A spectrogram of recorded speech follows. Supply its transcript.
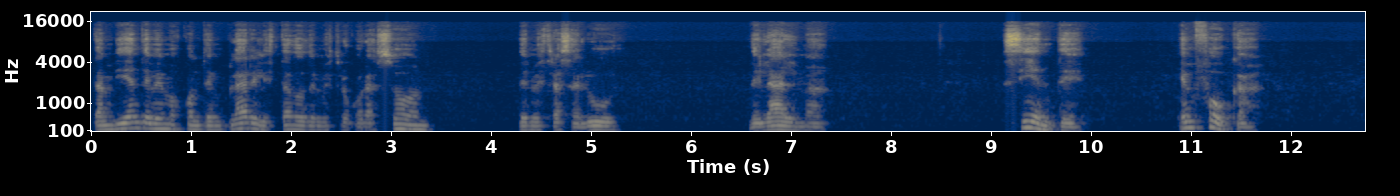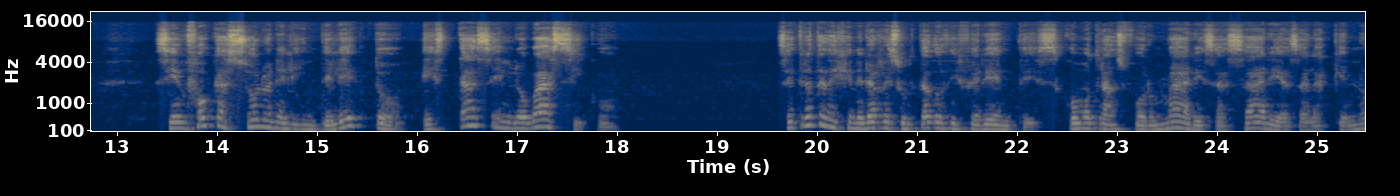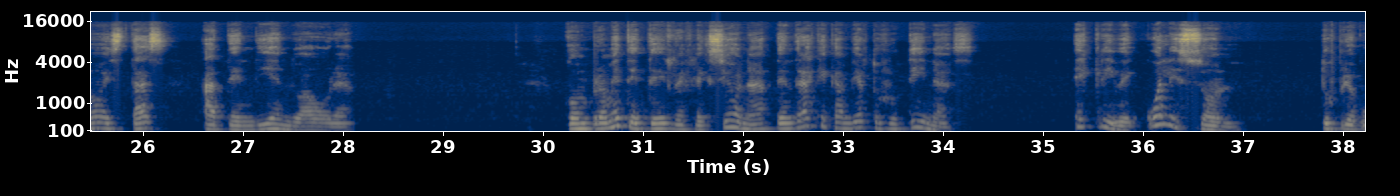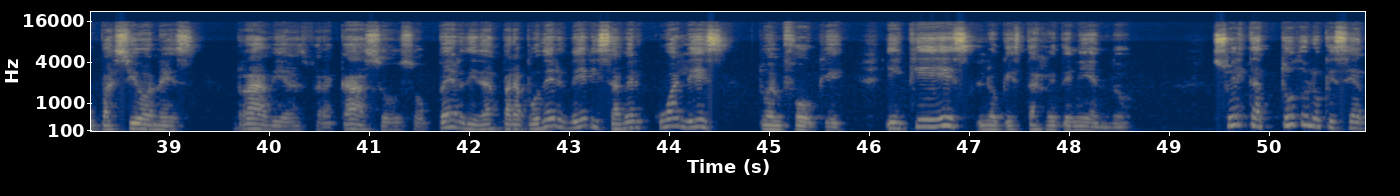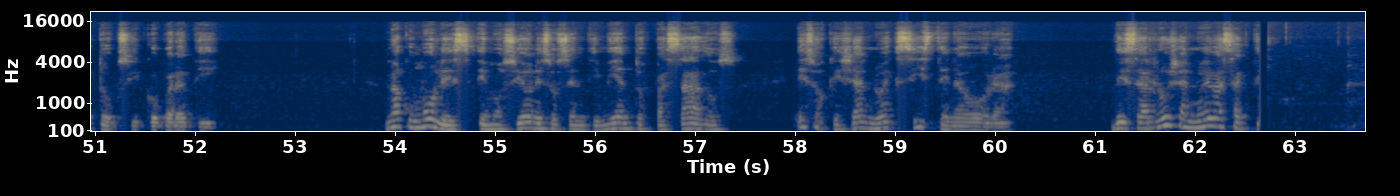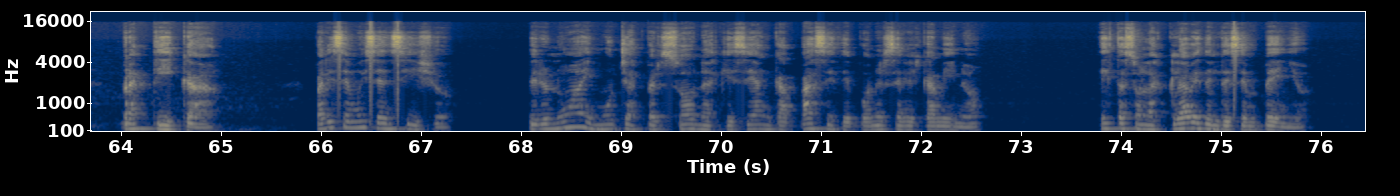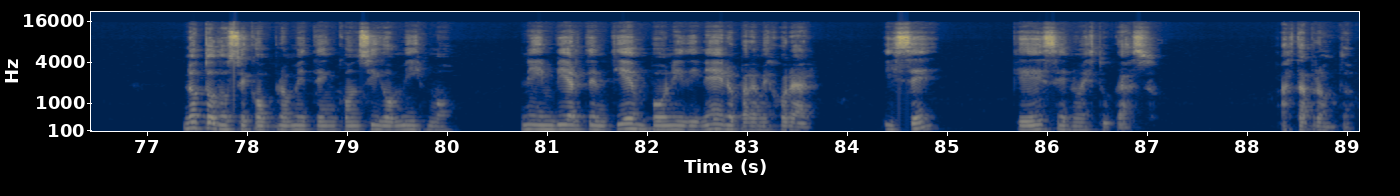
También debemos contemplar el estado de nuestro corazón, de nuestra salud, del alma. Siente, enfoca, si enfocas solo en el intelecto, estás en lo básico. Se trata de generar resultados diferentes, cómo transformar esas áreas a las que no estás atendiendo ahora. Comprométete y reflexiona, tendrás que cambiar tus rutinas. Escribe cuáles son tus preocupaciones, rabias, fracasos o pérdidas para poder ver y saber cuál es tu enfoque y qué es lo que estás reteniendo. Suelta todo lo que sea tóxico para ti. No acumules emociones o sentimientos pasados, esos que ya no existen ahora. Desarrolla nuevas actividades. Practica. Parece muy sencillo, pero no hay muchas personas que sean capaces de ponerse en el camino. Estas son las claves del desempeño. No todos se comprometen consigo mismo, ni invierten tiempo ni dinero para mejorar. Y sé que ese no es tu caso. Hasta pronto.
